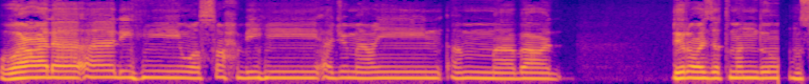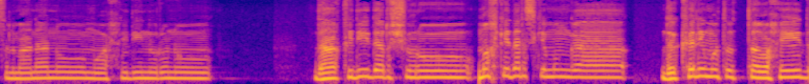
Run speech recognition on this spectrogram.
وعلى آله وصحبه أجمعين أما بعد ډیرو عزتمندو مسلمانانو موحدینو رونو د عقیدی در شروع مخکې درس کې مونږه د کلمت التوحید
